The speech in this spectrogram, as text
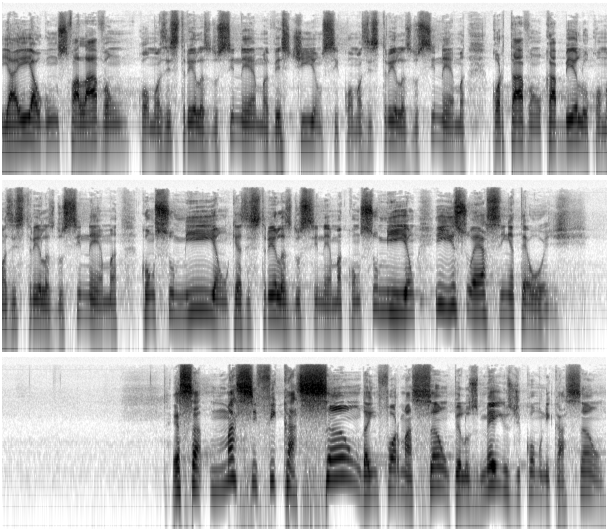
E aí alguns falavam como as estrelas do cinema, vestiam-se como as estrelas do cinema, cortavam o cabelo como as estrelas do cinema, consumiam o que as estrelas do cinema consumiam, e isso é assim até hoje. Essa massificação da informação pelos meios de comunicação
